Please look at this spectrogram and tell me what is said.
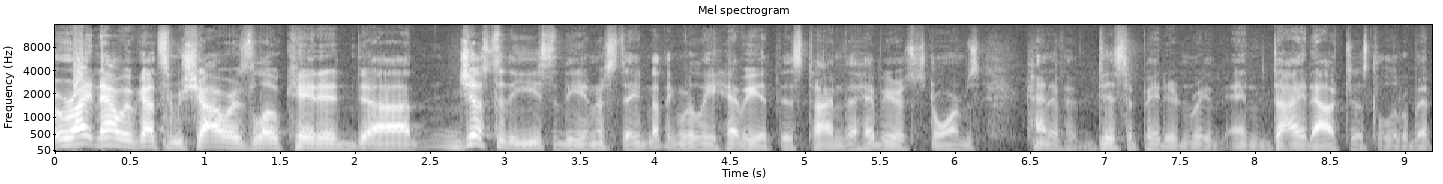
Right now, we've got some showers located uh, just to the east of the interstate. Nothing really heavy at this time. The heavier storms kind of have dissipated and, and, died out just a little bit.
